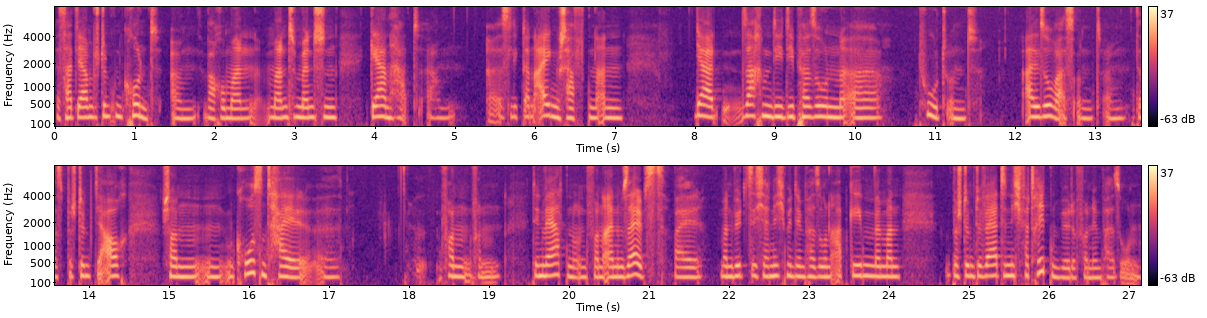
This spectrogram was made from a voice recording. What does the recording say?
Es hat ja einen bestimmten Grund, ähm, warum man manche Menschen gern hat. Ähm, es liegt an Eigenschaften, an ja, Sachen, die die Person äh, tut und all sowas. Und ähm, das bestimmt ja auch schon einen, großen Teil äh, von, von den Werten und von einem selbst, weil man würde sich ja nicht mit den Personen abgeben, wenn man bestimmte Werte nicht vertreten würde von den Personen.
